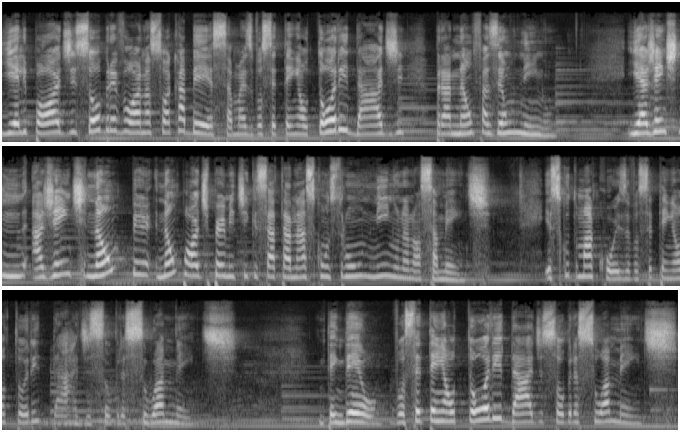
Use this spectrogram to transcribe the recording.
e ele pode sobrevoar na sua cabeça, mas você tem autoridade para não fazer um ninho. E a gente, a gente não, não pode permitir que Satanás construa um ninho na nossa mente. Escuta uma coisa: você tem autoridade sobre a sua mente. Entendeu? Você tem autoridade sobre a sua mente.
